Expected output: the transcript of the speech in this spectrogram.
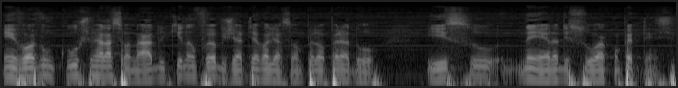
envolve um custo relacionado que não foi objeto de avaliação pelo operador, e isso nem era de sua competência.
